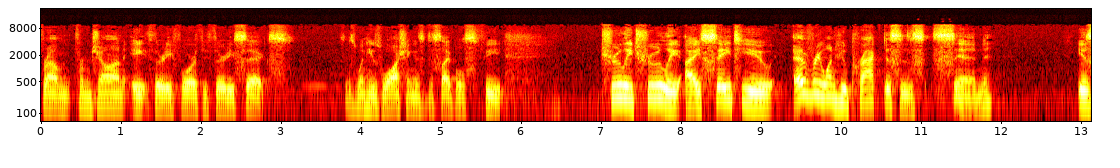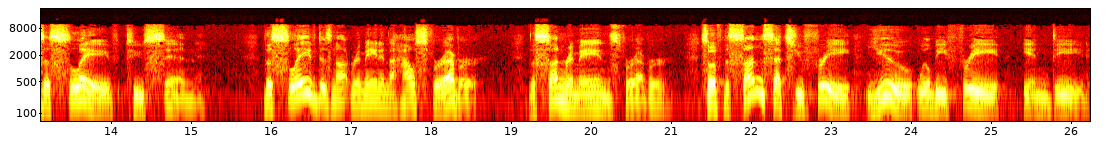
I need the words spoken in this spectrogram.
from, from John 8:34 through 36. This is when he's washing his disciples' feet. Truly, truly, I say to you, everyone who practices sin is a slave to sin. The slave does not remain in the house forever the Son remains forever. So if the Son sets you free, you will be free indeed.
